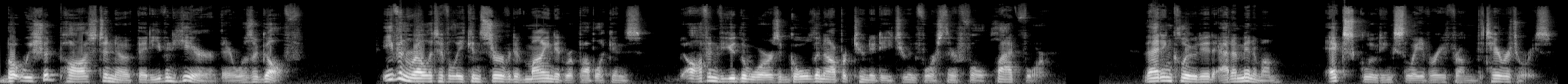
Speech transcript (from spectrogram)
But we should pause to note that even here there was a gulf. Even relatively conservative minded Republicans often viewed the war as a golden opportunity to enforce their full platform. That included, at a minimum, excluding slavery from the territories.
